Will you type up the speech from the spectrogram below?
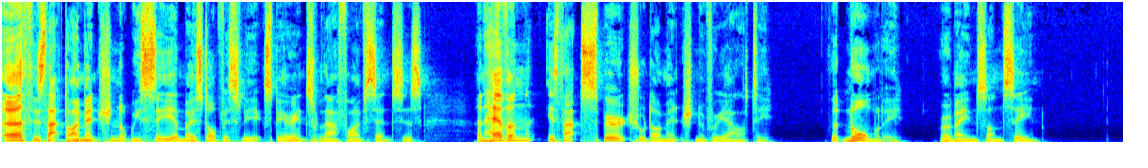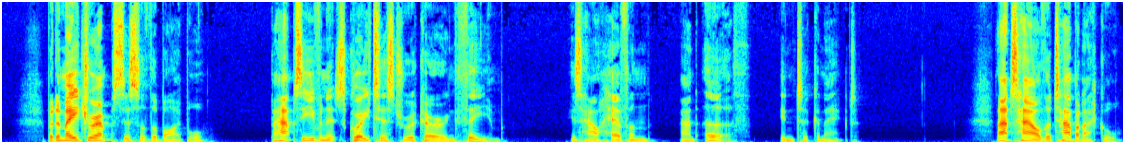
Earth is that dimension that we see and most obviously experience with our five senses, and heaven is that spiritual dimension of reality that normally remains unseen. But a major emphasis of the Bible, perhaps even its greatest recurring theme, is how heaven and earth interconnect. That's how the tabernacle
